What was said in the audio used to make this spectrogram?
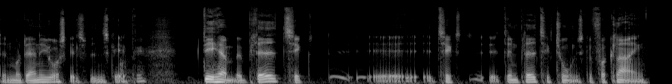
den moderne jordskældsvidenskab. Okay. Det her med pladetek, øh, tekst, den pladetektoniske forklaring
